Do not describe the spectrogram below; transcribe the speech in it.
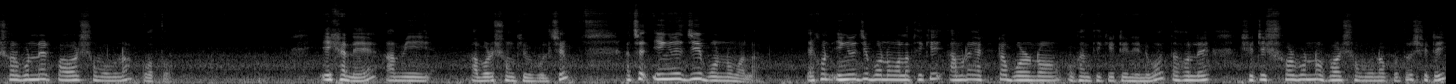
স্বরবর্ণের পাওয়ার সম্ভাবনা কত? এখানে আমি আবার সংক্ষেপে বলছি। আচ্ছা ইংরেজি বর্ণমালা। এখন ইংরেজি বর্ণমালা থেকে আমরা একটা বর্ণ ওখান থেকে টেনে নেব, তাহলে সেটি সর্বর্ণ হওয়ার সম্ভাবনা কত সেটাই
